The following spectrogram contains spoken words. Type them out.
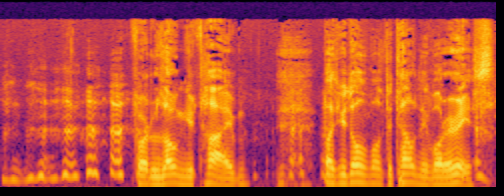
for a longer time, but you don't want to tell me what it is.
